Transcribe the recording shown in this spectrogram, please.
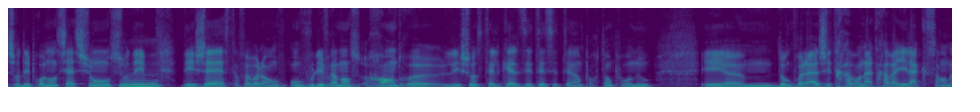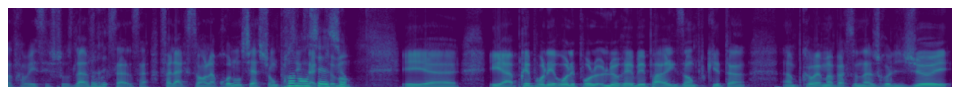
sur des prononciations, sur des, Mhm. Des gestes. Enfin voilà, on, on voulait vraiment rendre euh, les choses telles qu'elles étaient. C'était important pour nous. Et euh, donc voilà, j'ai tra- on a travaillé l'accent, on a travaillé ces choses-là. Je que ça, ça, enfin l'accent, la prononciation plus Prononciation. exactement. Et, euh, et après pour les rôles et pour le, le Rébé par exemple, qui est un, un- quand même un personnage religieux et,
